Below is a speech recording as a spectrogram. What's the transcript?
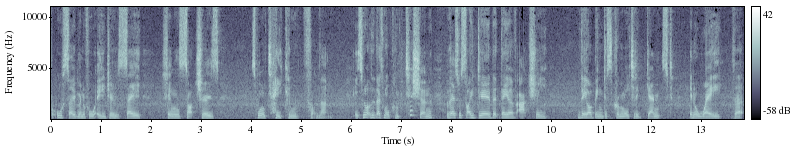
but also men of all ages, say things such as it's being taken from them. It's not that there's more competition, but there's this idea that they have actually they are being discriminated against in a way that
